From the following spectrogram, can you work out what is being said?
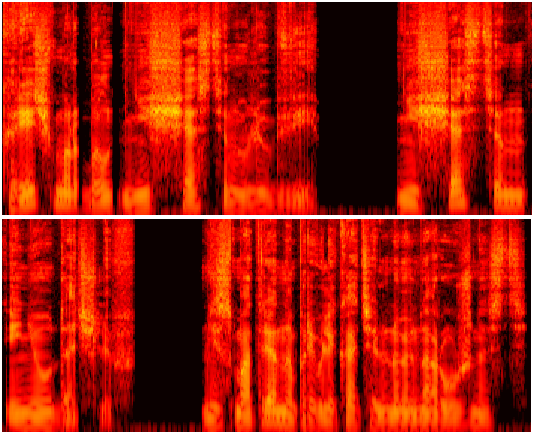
Кречмар был несчастен в любви. Несчастен и неудачлив. Несмотря на привлекательную наружность,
